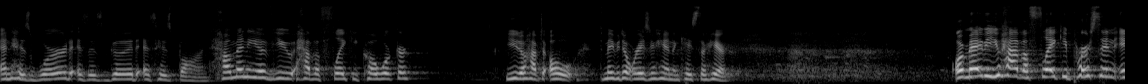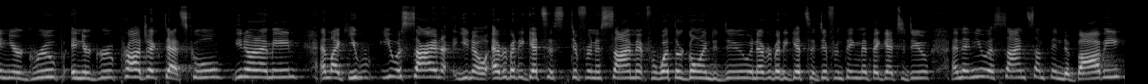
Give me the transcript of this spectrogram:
And his word is as good as his bond. How many of you have a flaky coworker? You don't have to, oh, maybe don't raise your hand in case they're here. Or maybe you have a flaky person in your group, in your group project at school, you know what I mean? And like you, you assign, you know, everybody gets a different assignment for what they're going to do, and everybody gets a different thing that they get to do. And then you assign something to Bobby,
